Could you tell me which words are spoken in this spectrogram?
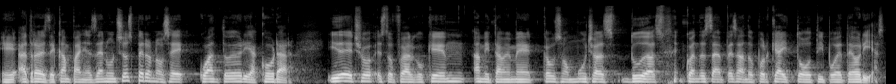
eh, a través de campañas de anuncios, pero no sé cuánto debería cobrar. Y de hecho, esto fue algo que mm, a mí también me causó muchas dudas cuando estaba empezando porque hay todo tipo de teorías.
